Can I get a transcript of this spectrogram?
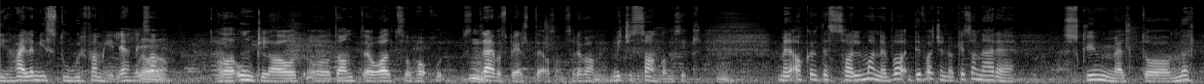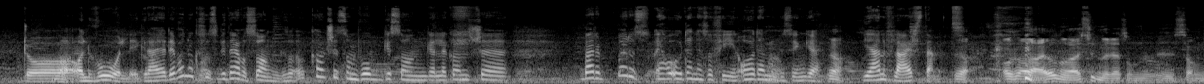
i hele min storfamilie, liksom. Og onkler og, og tante og alt som drev og spilte og sånn. Så det var mye sang og musikk. Men akkurat det salmene var, det var ikke noe sånn her skummelt og mørkt og Nei. alvorlige greier. Det var noe sånn som vi drev og sang. Kanskje som voggesang, eller kanskje bare, bare ja, 'Å, den er så fin. Å, den må vi synge.' Gjerne flerstemt. Ja. Og det er jo, nå er Sunnmøre sånn eh, sang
